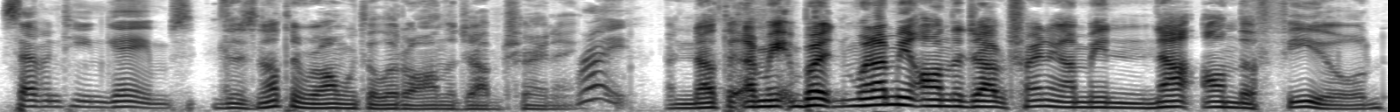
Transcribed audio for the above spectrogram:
17 games. There's nothing wrong with a little on the job training. Right. Nothing. I mean, but when I mean on the job training, I mean not on the field.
